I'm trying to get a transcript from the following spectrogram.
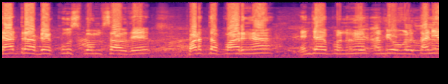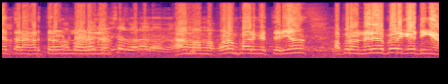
தேட்டர் அப்படியே கூஸ் பம்ப்ஸ் ஆகுது. படத்தை பாருங்கள் என்ஜாய் பண்ணுங்க. தம்பி உங்களுக்கு தனியாக தரேன். அடுத்த ரவுண்டில் எடுங்க ஆமாம் ஆமாம் படம் பாருங்க. தெரியும். அப்புறம் நிறைய பேர் கேட்டீங்க.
